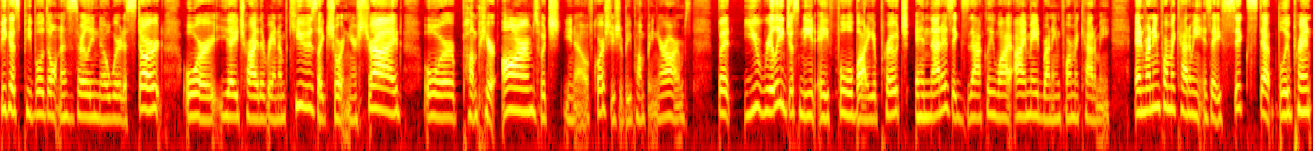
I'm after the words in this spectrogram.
because people don't necessarily know where to start or they try the random cues like shorten your stride or pump your arms, which, you know, of course you should be pumping your arms. But you really just need a full body approach. And that is exactly why I made Running Form Academy. And Running Form Academy is a six step blueprint.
